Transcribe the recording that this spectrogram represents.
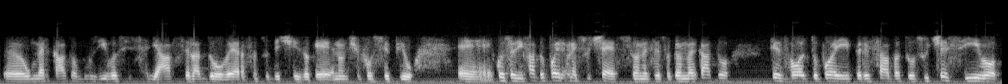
eh, un mercato abusivo si sediasse laddove era stato deciso che non ci fosse più. Eh, questo di fatto poi non è successo, nel senso che il mercato si è svolto poi per il sabato successivo,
